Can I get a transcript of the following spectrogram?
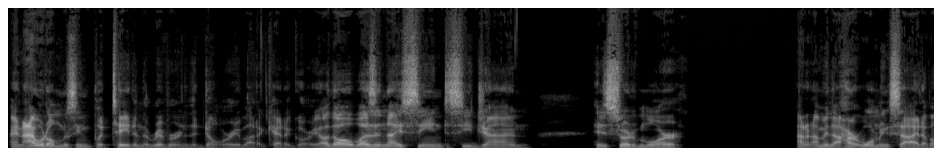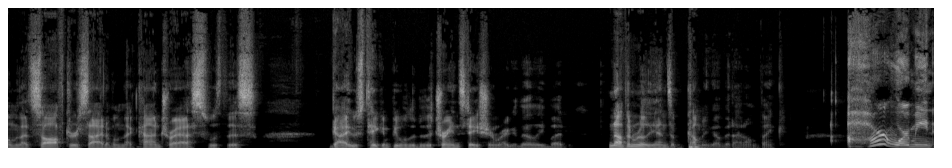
and I would almost even put Tate in the river in the "Don't worry about it" category. Although it was a nice scene to see John his sort of more I don't know, I mean, the heartwarming side of him, that softer side of him that contrasts with this guy who's taking people to the train station regularly, but nothing really ends up coming of it, I don't think. Heartwarming.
